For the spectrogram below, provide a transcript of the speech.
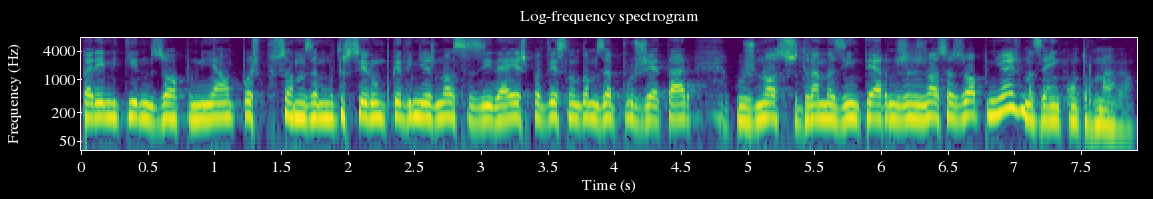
para emitirmos a opinião, depois possamos amadurecer um bocadinho as nossas ideias para ver se não estamos a projetar os nossos dramas internos nas nossas opiniões, mas é incontornável.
